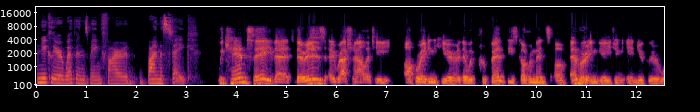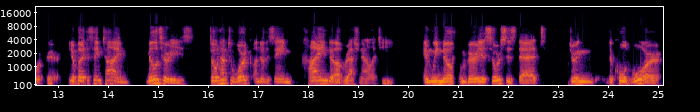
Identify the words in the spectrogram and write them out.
nuclear weapons being fired by mistake? We can say that there is a rationality operating here that would prevent these governments of ever engaging in nuclear warfare. You know, but at the same time, militaries don't have to work under the same kind of rationality. And we know from various sources that during the Cold War,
